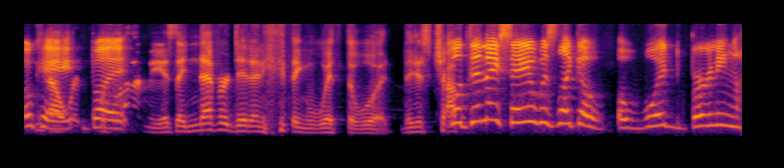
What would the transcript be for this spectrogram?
Okay, but me is they never did anything with the wood. They just chopped. well, didn't they say it was like a, a wood burning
